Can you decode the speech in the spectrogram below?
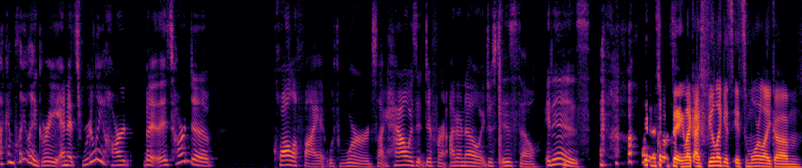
I completely agree and it's really hard but it's hard to qualify it with words like how is it different? I don't know it just is though. It is. Yeah that's what i'm saying like i feel like it's it's more like um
